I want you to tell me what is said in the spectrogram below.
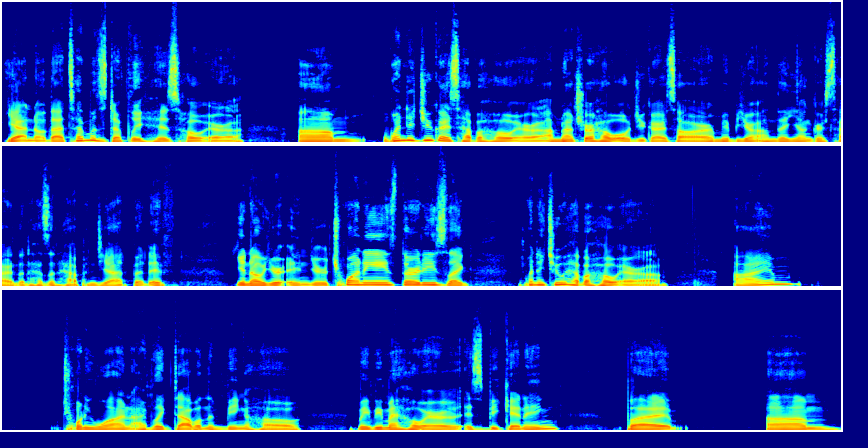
yeah, no, that time was definitely his hoe era. Um, when did you guys have a hoe era? I'm not sure how old you guys are. Maybe you're on the younger side that hasn't happened yet. But if you know you're in your 20s, 30s, like when did you have a hoe era? I'm 21. I've like dabbled in being a hoe. Maybe my hoe era is beginning, but um,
